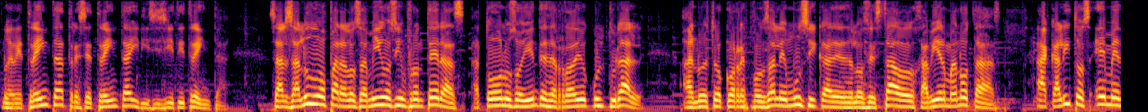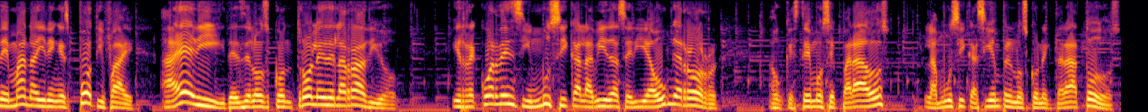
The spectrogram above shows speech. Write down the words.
9.30, 13.30 y 17.30. Sal saludo para los amigos sin fronteras, a todos los oyentes de Radio Cultural, a nuestro corresponsal en música desde los estados, Javier Manotas, a Calitos M de Manager en Spotify, a Eddie desde los controles de la radio. Y recuerden, sin música la vida sería un error. Aunque estemos separados, la música siempre nos conectará a todos.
